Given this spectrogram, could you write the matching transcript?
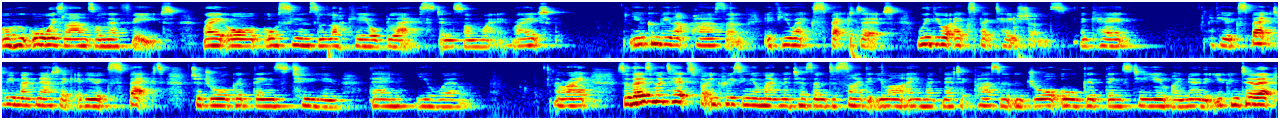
or who always lands on their feet, right? Or, or seems lucky or blessed in some way, right? You can be that person if you expect it with your expectations, okay? If you expect to be magnetic, if you expect to draw good things to you, then you will. All right, so those are my tips for increasing your magnetism. Decide that you are a magnetic person and draw all good things to you. I know that you can do it.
